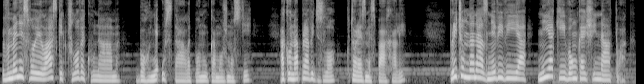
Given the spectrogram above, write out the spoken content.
V mene svojej lásky k človeku nám Boh neustále ponúka možnosti, ako napraviť zlo, ktoré sme spáchali, pričom na nás nevyvíja nejaký vonkajší nátlak.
